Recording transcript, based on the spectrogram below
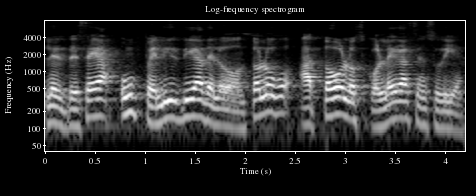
les desea un feliz día del odontólogo a todos los colegas en su día.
